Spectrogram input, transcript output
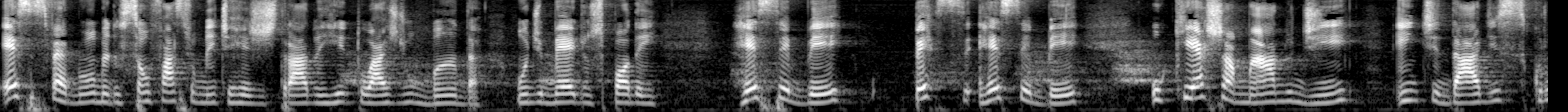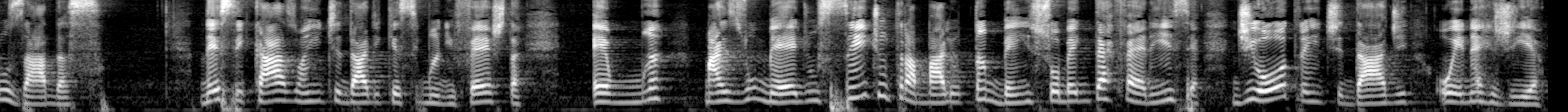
esses fenômenos são facilmente registrados em rituais de umbanda, onde médiums podem receber, receber o que é chamado de entidades cruzadas. Nesse caso, a entidade que se manifesta é uma, mas o médium sente o trabalho também sob a interferência de outra entidade ou energia.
